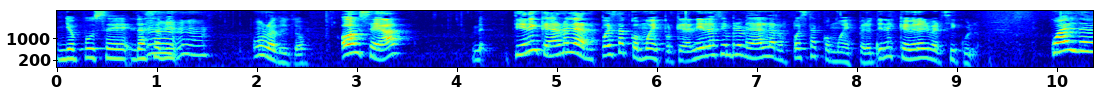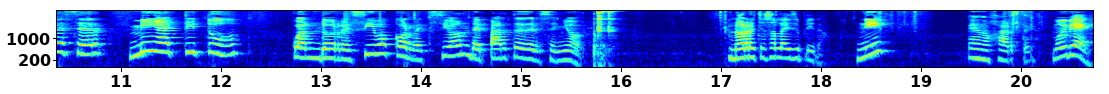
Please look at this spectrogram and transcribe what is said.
Yo puse la sabiduría. Mm, mm, Un ratito. 11, ¿ah? Me- Tienen que darme la respuesta como es, porque Daniela siempre me da la respuesta como es, pero tienes que ver el versículo. ¿Cuál debe ser mi actitud cuando recibo corrección de parte del Señor? No rechazar la disciplina. Ni Enojarte. Muy bien.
